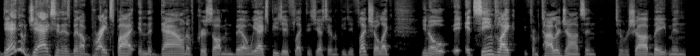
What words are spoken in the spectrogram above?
Daniel Jackson has been a bright spot in the down of Chris Autman-Bell. And we asked PJ Fleck this yesterday on the PJ Fleck show. Like, you know, it, it seems like from Tyler Johnson to Rashod Bateman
